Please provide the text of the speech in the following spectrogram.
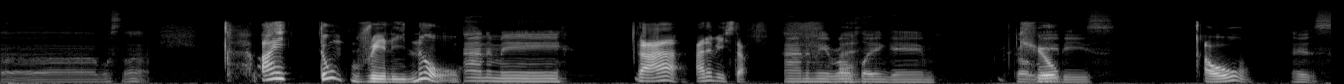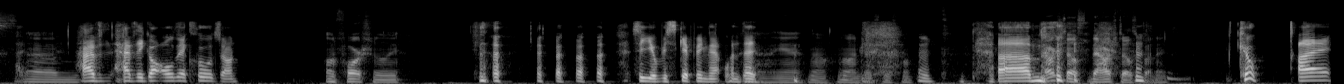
Uh what's that? I don't really know. Anime Ah, anime stuff. anime role playing game. It's got Cool. ladies. Oh, It's um have have they got all their clothes on? unfortunately. so you'll be skipping that one Uh, then. yeah, no, not interested in this one. Um, The art style's, the art style's quite nice. cool. Uh,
